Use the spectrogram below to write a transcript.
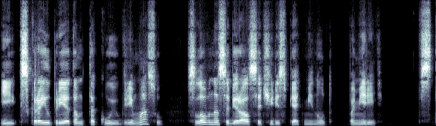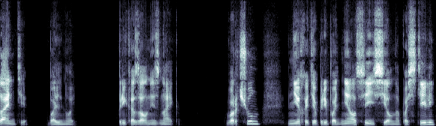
и скроил при этом такую гримасу, словно собирался через пять минут помереть. «Встаньте, больной!» — приказал Незнайка. Ворчун нехотя приподнялся и сел на постели,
